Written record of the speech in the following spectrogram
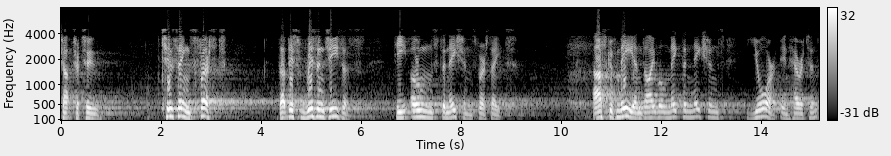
chapter 2. Two things. First, that this risen Jesus, he owns the nations, verse 8. Ask of me, and I will make the nations your inheritance,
